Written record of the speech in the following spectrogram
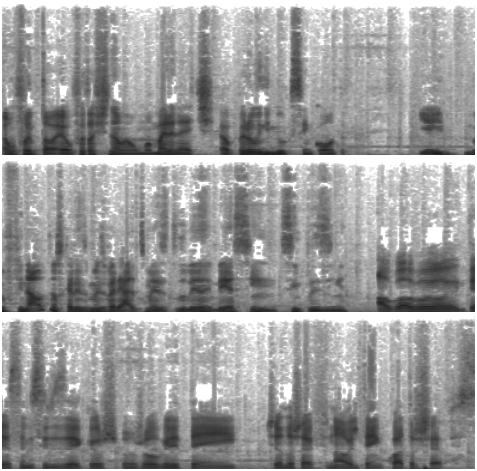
é um fantoche, é um fantoche não, é uma marionete. É o primeiro inimigo que você encontra. E aí, no final, tem uns carinhas mais variados, mas é tudo bem, bem assim, simplesinho. Algo, algo interessante se dizer é que o, o jogo ele tem, tirando o chefe final, ele tem quatro chefes.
